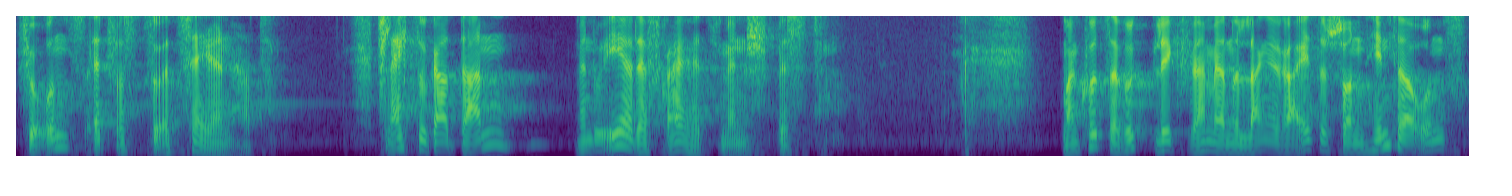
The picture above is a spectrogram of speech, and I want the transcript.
für uns etwas zu erzählen hat. Vielleicht sogar dann, wenn du eher der Freiheitsmensch bist. Mal ein kurzer Rückblick. Wir haben ja eine lange Reise schon hinter uns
